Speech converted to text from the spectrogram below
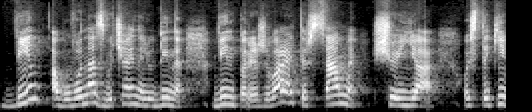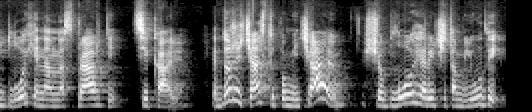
він або вона звичайна людина, він переживає те ж саме, що і я. Ось такі блоги нам насправді цікаві. Я дуже часто помічаю, що блогери чи там люди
